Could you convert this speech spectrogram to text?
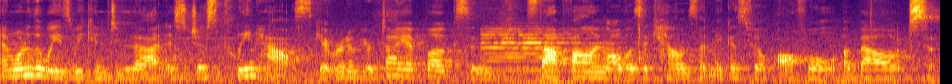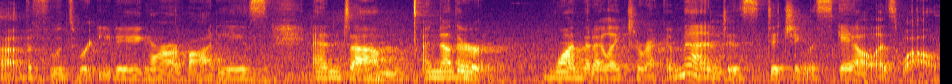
and one of the ways we can do that is just clean house. Get rid of your diet books and stop following all those accounts that make us feel awful about uh, the foods we're eating or our bodies. And um, another one that I like to recommend is ditching the scale as well.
